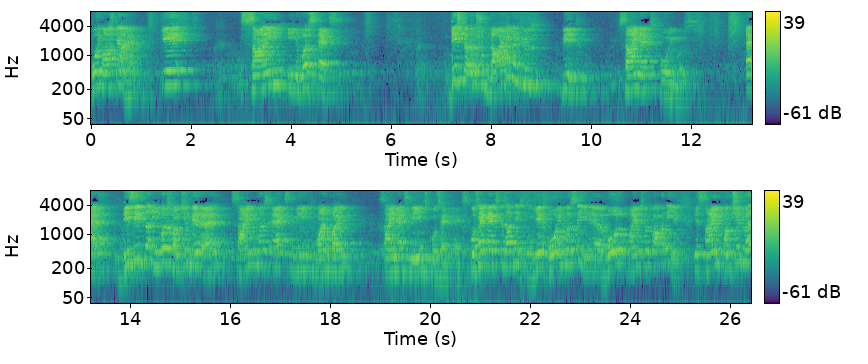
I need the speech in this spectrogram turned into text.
वो रिमार्क्स क्या है कि sine inverse x this term should not be confuse with sine x whole inverse as this is the inverse function whereas sin inverse x means 1 by sin x means cosec x. Cosec x के साथ नहीं, इसको ये होल इनवर्स नहीं होल माइनस वन पावर नहीं है। ये साइन फ़ंक्शन जो है,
